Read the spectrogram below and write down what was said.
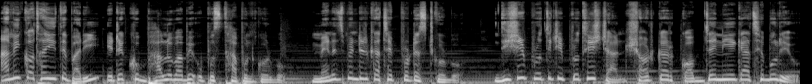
আমি কথা দিতে পারি, এটা খুব ভালোভাবে উপস্থাপন করব, ম্যানেজমেন্টের কাছে প্রোটেস্ট করব। দেশের প্রতিটি প্রতিষ্ঠান সরকার কবজায় নিয়ে গেছে বলেও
